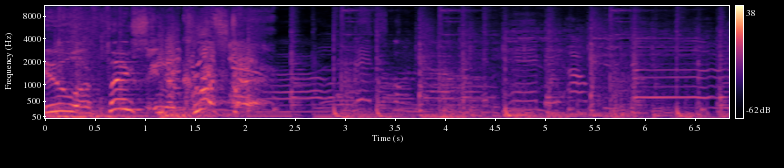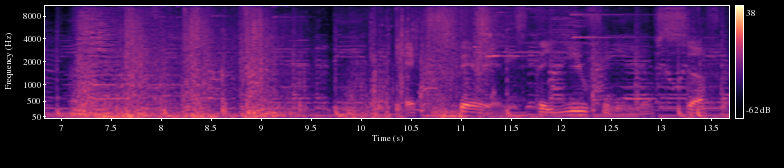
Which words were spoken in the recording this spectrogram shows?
You are facing a cluster! Experience the euphony of suffering.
